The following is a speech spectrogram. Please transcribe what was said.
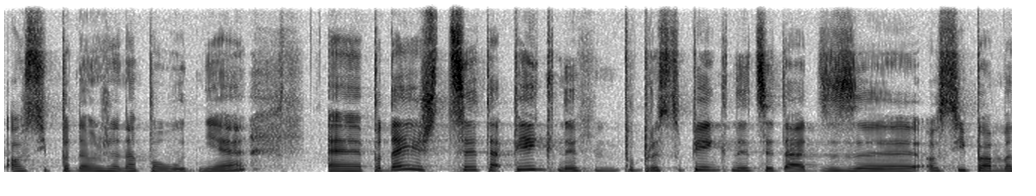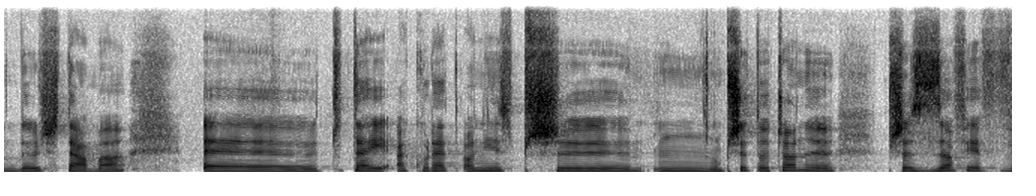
Osip podąża na południe. E, Podajesz cytat, piękny, po prostu piękny cytat z Osipa Mandelsztama. E, Tutaj akurat on jest przy, mm, przytoczony przez Zofię w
